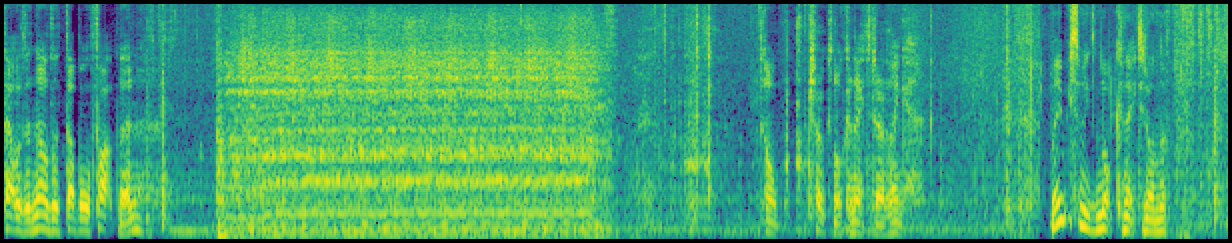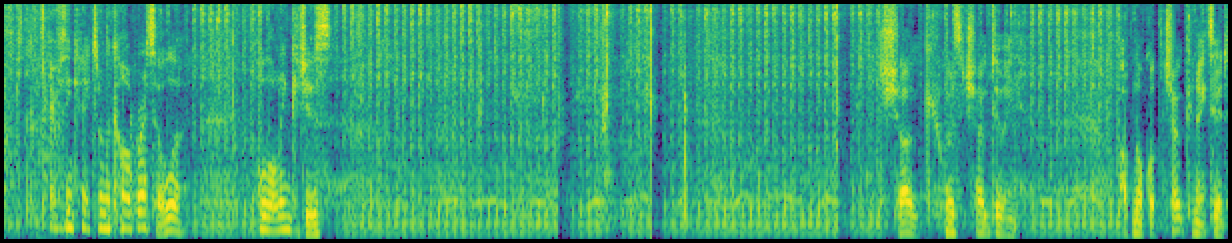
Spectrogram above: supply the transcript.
That was another double fut then. Oh, choke's not connected, I think. Maybe something's not connected on the... Everything connected on the carburettor, all the, all the linkages. Choke, where's the choke doing? I've not got the choke connected.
